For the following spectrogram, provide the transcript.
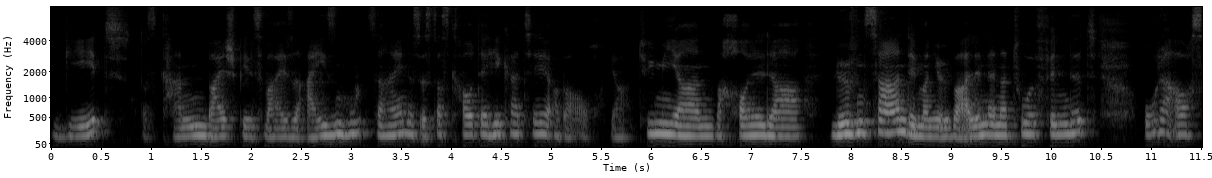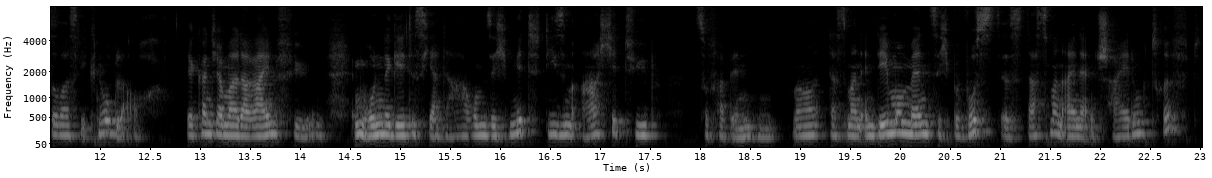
geht. Das kann beispielsweise Eisenhut sein, das ist das Kraut der Hekate, aber auch ja, Thymian, Wacholder, Löwenzahn, den man ja überall in der Natur findet, oder auch sowas wie Knoblauch. Ihr könnt ja mal da reinfühlen. Im Grunde geht es ja darum, sich mit diesem Archetyp zu verbinden. Ne? Dass man in dem Moment sich bewusst ist, dass man eine Entscheidung trifft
